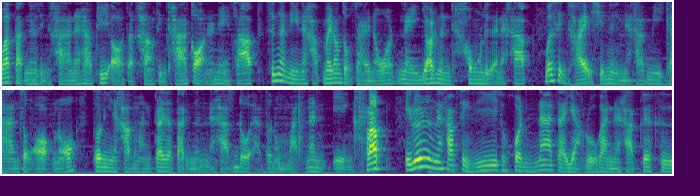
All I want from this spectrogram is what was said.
ว่าตัดเงินสินค้านะครับที่ออกจากคลังสินค้าก่อนนั่นเองครับซึ่งอันนี้นะครับไม่ต้องตกใจเนาในยอดเงินคงเหลือนะครับเมื่อสินค้าอีกชิ้นหนึ่งนะครับมีการส่งออกเนาะตัวนี้นะครับมันก็จะตัดเงินนะครับโดยอัตโนมัตินั่นเองครับอีกเรื่องหนึงนะครับสิ่งที่ทุกคนน่าจะอยากรู้กันนะครับก็คือ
